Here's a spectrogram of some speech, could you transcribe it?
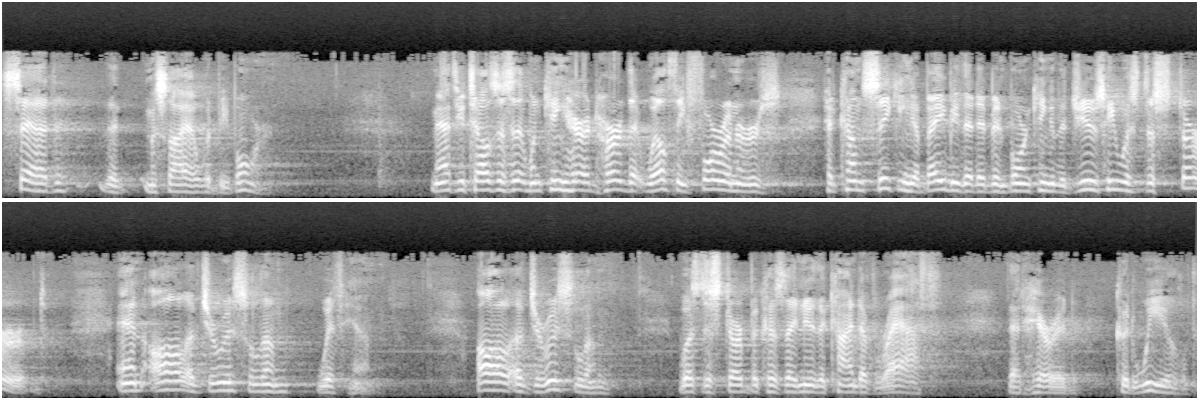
said that Messiah would be born. Matthew tells us that when King Herod heard that wealthy foreigners had come seeking a baby that had been born king of the Jews, he was disturbed, and all of Jerusalem with him. All of Jerusalem was disturbed because they knew the kind of wrath that Herod could wield.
